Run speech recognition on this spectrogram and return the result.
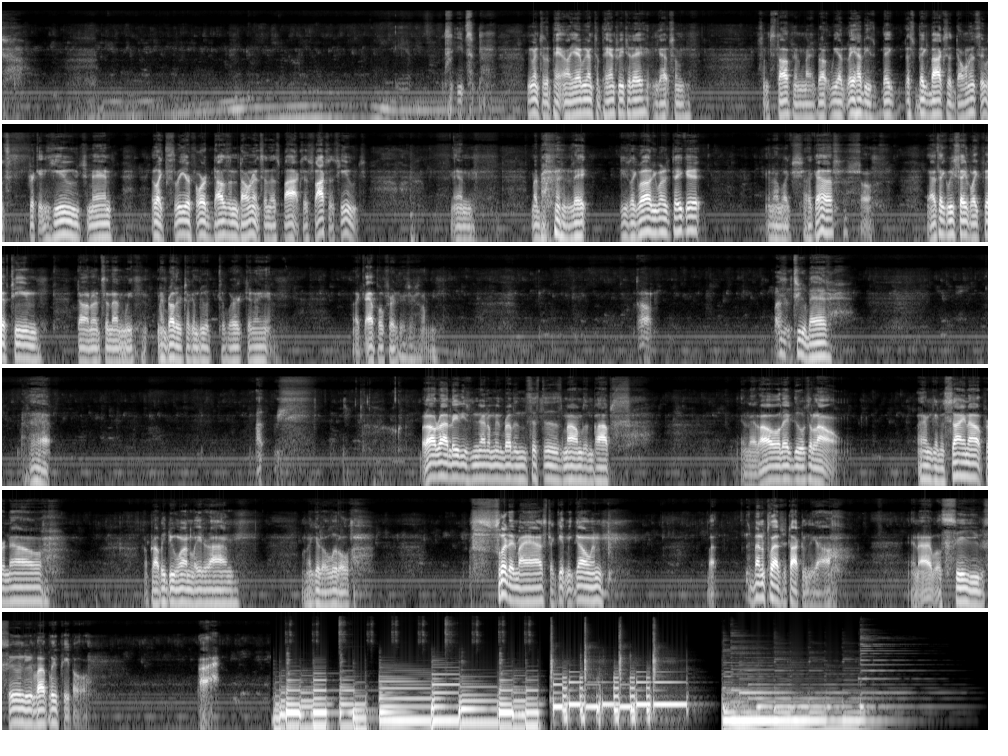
We went to the pan. Oh yeah, we went to pantry today and got some some stuff. And my brother, we had they had these big this big box of donuts. It was freaking huge, man. Like three or four dozen donuts in this box. This box is huge. And my brother, they, he's like, "Well, do you want to take it?" And I'm like, "I guess." So I think we saved like 15 donuts, and then we, my brother took them to to work tonight, like apple fritters or something. So wasn't too bad. That. But all right, ladies and gentlemen, brothers and sisters, moms and pops, and that all that goes along. I'm to sign out for now. I'll probably do one later on when I get a little foot in my ass to get me going. But it's been a pleasure talking to y'all and I will see you soon, you lovely people. Bye.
